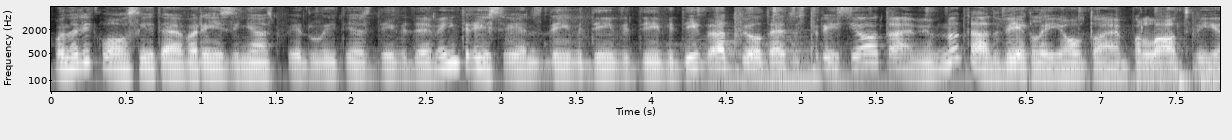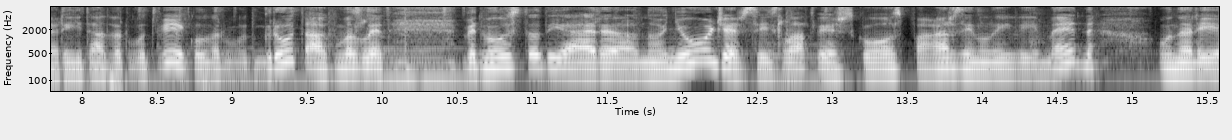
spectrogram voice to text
Un arī klausītāji var īsiņās piedalīties 293, 1222, atbildēt uz trīs jautājumiem. Nu, tādi viegli jautājumi par Latviju, arī tādi varbūt viegli, varbūt grūtāk mazliet. Bet mūsu studijā ir no Ņūdžersijas Latviešu skolas pārzina Līvija Medne un arī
